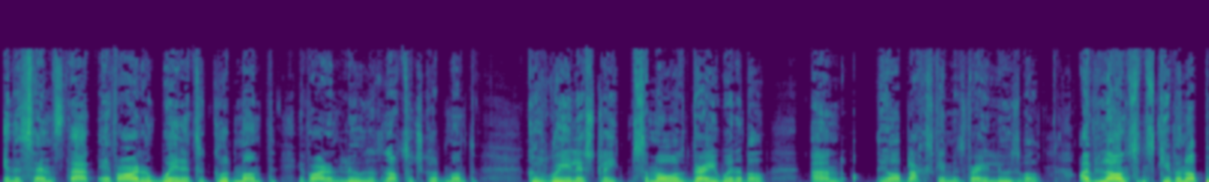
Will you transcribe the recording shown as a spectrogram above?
in the sense that if Ireland win, it's a good month. If Ireland lose, it's not such a good month. Because realistically, Samoa is very winnable and the All Blacks game is very losable. I've long since given up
